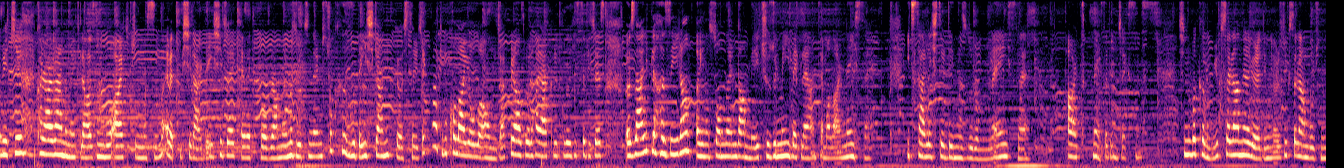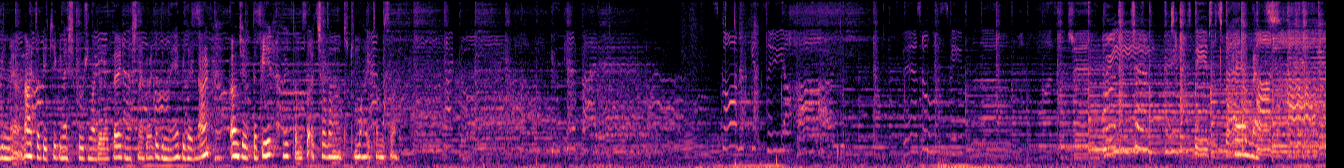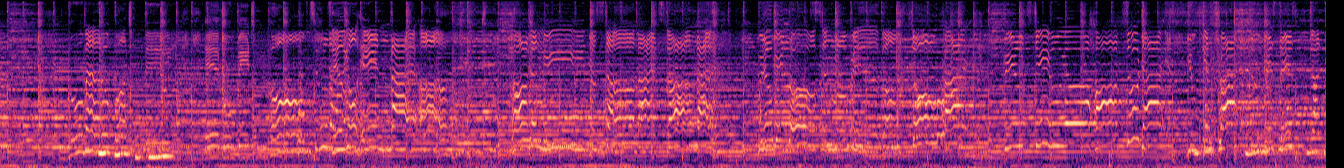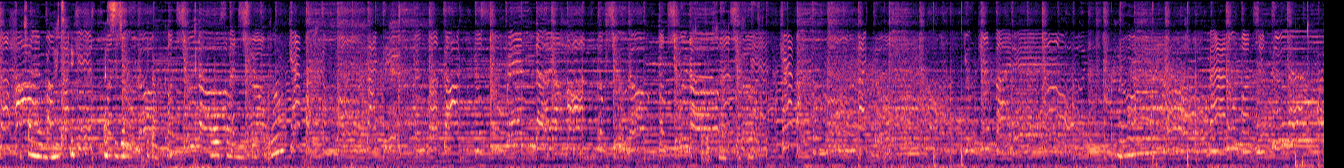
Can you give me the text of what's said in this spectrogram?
tabii ki karar vermemek lazım bu ay tutulmasında. Evet bir şeyler değişecek. Evet programlarımız, rutinlerimiz çok hızlı değişkenlik gösterecek. Belki bu kolay yolu almayacak. Biraz böyle hayal kırıklığı hissedeceğiz. Özellikle Haziran ayının sonlarından beri çözülmeyi bekleyen temalar neyse, içselleştirdiğiniz durum neyse artık neyse dinleyeceksiniz. Şimdi bakalım yükselenlere göre dinliyoruz. Yükselen burcunu bilmeyenler tabii ki güneş burcuna göre de güneşine göre de dinleyebilirler. Öncelikle bir haritamızı açalım. Tutunma haritamızı. Açamıyorum haritayı. Açacağım. Bir dakika. Bol sahnesi yapalım.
